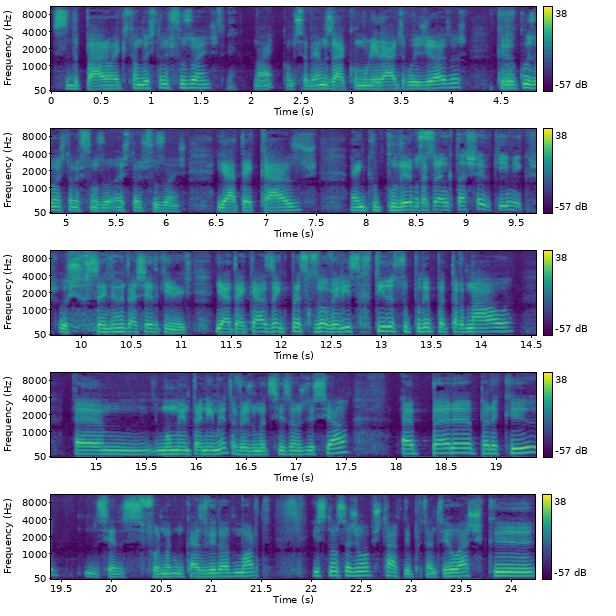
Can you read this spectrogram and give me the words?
se deparam é a questão das transfusões. Não é? Como sabemos, há comunidades religiosas que recusam as, transfusões, as transfusões. E há até casos em que o poder... O sangue está cheio de químicos. O sangue também está cheio de químicos. E há até casos em que, para se resolver isso, retira-se o poder paternal um, momentaneamente, através de uma decisão judicial, uh, para, para que, se, for um caso de vida ou de morte, isso não seja um obstáculo. E, portanto, eu acho que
